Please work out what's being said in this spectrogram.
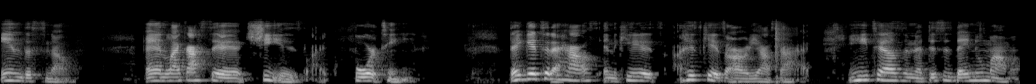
in the snow. And like I said, she is like 14. They get to the house and the kids, his kids are already outside. And he tells them that this is their new mama.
